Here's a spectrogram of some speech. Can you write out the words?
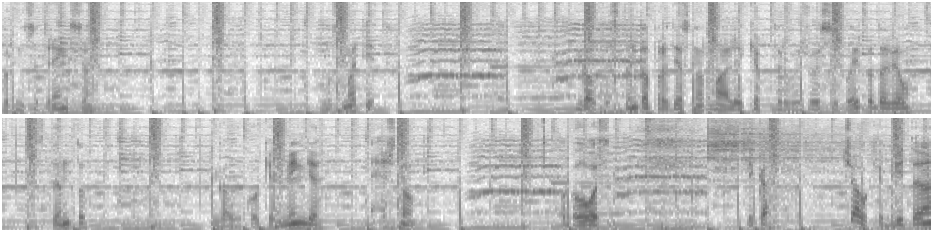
kur nusitrenksiu, bus matyt. Gal tas stinta pradės normaliai kepti ir važiuosiu į Klaipėdą vėl stintų. Gal į kokią mingę. Nežinau. Pagalvosim. Tai ką. Čiau, hebrytė.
